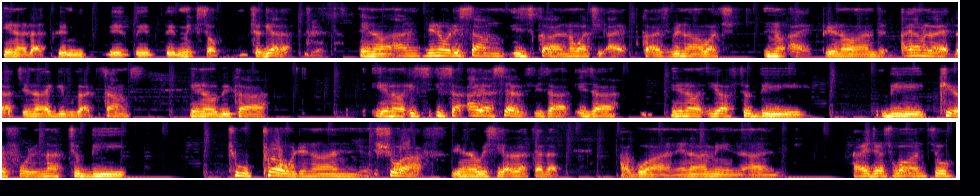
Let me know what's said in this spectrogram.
You know that we, we, we, we mix up together. Yes. You know, and you know this song is called No Watch It Hype because we now watch no hype, you know, and I am like that, you know, I give God thanks, you know, because you know it's it's a higher self, is a it's a you know, you have to be be careful not to be too proud, you know, and show off. You know, we see a lot of that uh, go on, you know what I mean? And I just want to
